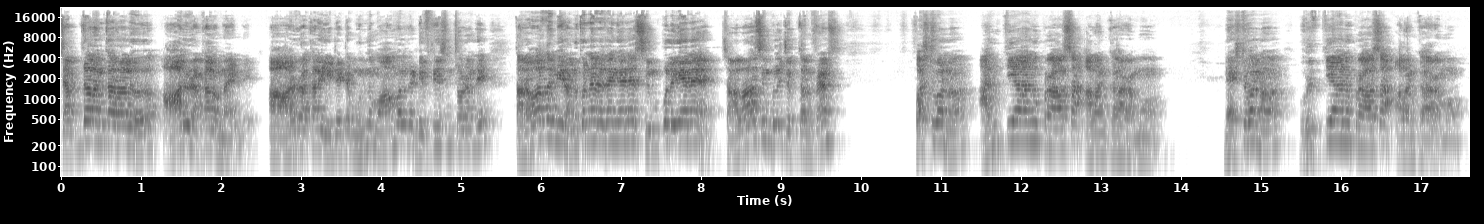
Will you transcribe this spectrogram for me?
శబ్దాలంకారాలు ఆరు రకాలు ఉన్నాయండి. ఆ ఆరు రకాలు ఏంటంటే ముందు మామూలుగా డెఫినేషన్ చూడండి. తర్వాత మీరు అనుకున్న విధంగానే సింపుల్గానే చాలా సింపుల్ చెప్తాను ఫ్రెండ్స్ ఫస్ట్ వన్ అంత్యానుప్రాస అలంకారము. నెక్స్ట్ వన్ వృత్యానుప్రాస అలంకారము.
